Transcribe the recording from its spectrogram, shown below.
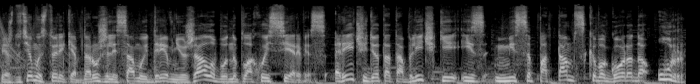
Между тем, историки обнаружили самую древнюю жалобу на плохой сервис. Речь идет о табличке из месопотамского города Ур,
